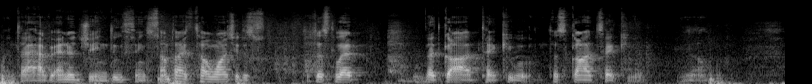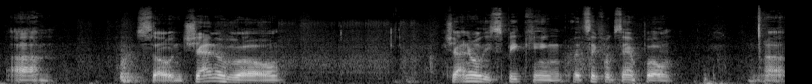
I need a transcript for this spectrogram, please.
and to have energy and do things. Sometimes Torah wants you to, to just let let God take you, just God take you, you know. Um, so in general, generally speaking, let's say, for example, uh,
